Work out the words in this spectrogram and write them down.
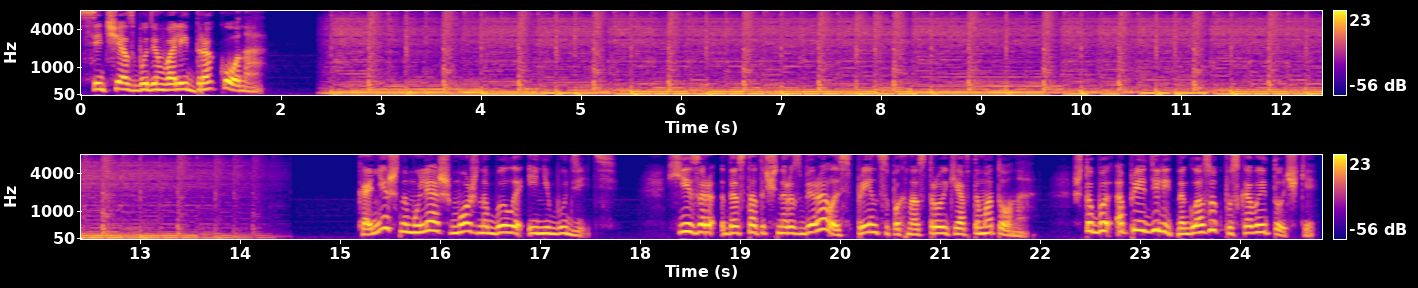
Сейчас будем валить дракона!» Конечно, муляж можно было и не будить. Хизер достаточно разбиралась в принципах настройки автоматона, чтобы определить на глазок пусковые точки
